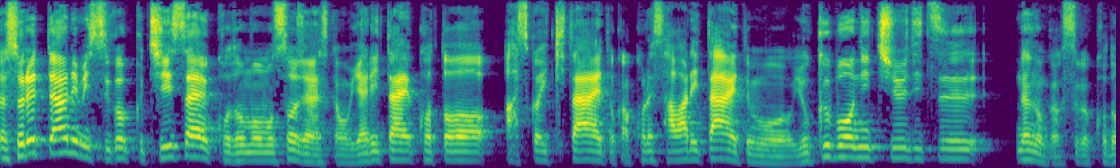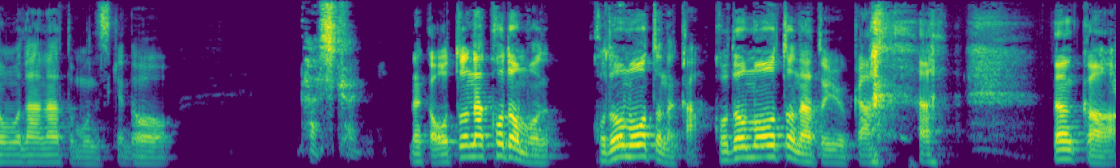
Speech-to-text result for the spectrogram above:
うん。それってある意味すごく小さい子供もそうじゃないですか。もうやりたいこと、あそこ行きたいとか、これ触りたいってもう欲望に忠実なのがすごい子供だなと思うんですけど、確かに。なんか大人子供、子供大人か。子供大人というか、なんか、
